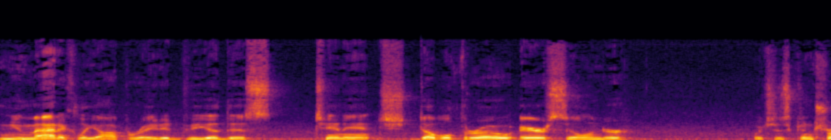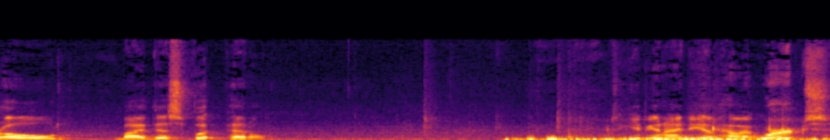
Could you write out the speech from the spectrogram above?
pneumatically operated via this 10 inch double throw air cylinder which is controlled by this foot pedal. To give you an idea of how it works,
